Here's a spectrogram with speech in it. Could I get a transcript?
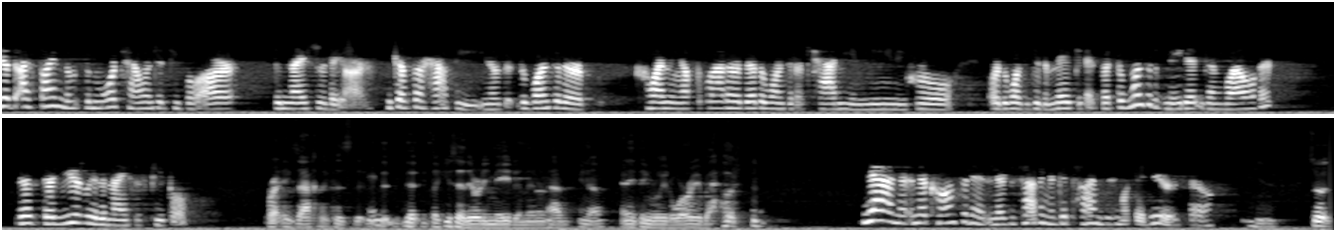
You know, I find the the more talented people are, the nicer they are because they're happy. You know, the, the ones that are climbing up the ladder, they're the ones that are catty and mean and cruel or the ones that didn't make it. But the ones that have made it and done well, they're they're, they're usually the nicest people. Right, exactly, because like you said, they already made it and they don't have you know anything really to worry about. yeah, and they're, and they're confident and they're just having a good time doing what they do. So. Mm-hmm. So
